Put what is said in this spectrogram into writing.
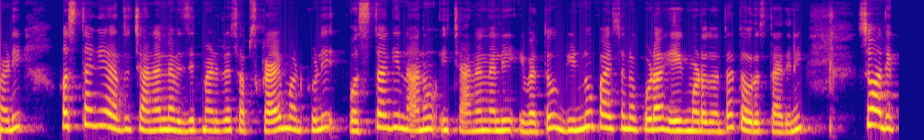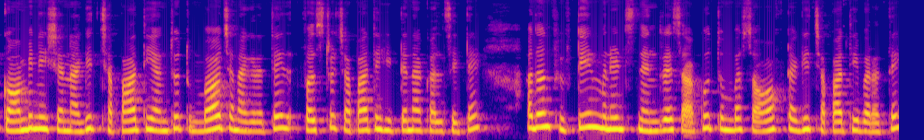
ಮಾಡಿ. ಹೊಸದಾಗಿ ಅದು ಚಾನಲ್ನ ವಿಸಿಟ್ ಮಾಡಿದರೆ ಸಬ್ಸ್ಕ್ರೈಬ್ ಮಾಡ್ಕೊಳ್ಳಿ. ಹೊಸದಾಗಿ ನಾನು ಈ ಚಾನಲ್ನಲ್ಲಿ ಇವತ್ತು ಗಿಣ್ಣು ಪಾಯಸನೂ ಕೂಡ ಹೇಗೆ ಮಾಡೋದು ಅಂತ ತೋರಿಸ್ತಾ ಇದ್ದೀನಿ. ಸೊ ಅದಕ್ಕೆ ಕಾಂಬಿನೇಷನ್ ಆಗಿ ಚಪಾತಿ ಅಂತೂ ತುಂಬ ಚೆನ್ನಾಗಿರುತ್ತೆ. ಫಸ್ಟು ಚಪಾತಿ ಹಿಟ್ಟನ್ನು ಕಲಸಿಟ್ಟೆ. ಅದೊಂದು ಫಿಫ್ಟೀನ್ ಮಿನಿಟ್ಸ್ ನೆಂದರೆ ಸಾಕು. ತುಂಬ ಸಾಫ್ಟಾಗಿ ಚಪಾತಿ ಬರುತ್ತೆ.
